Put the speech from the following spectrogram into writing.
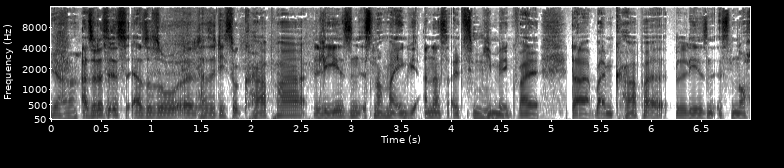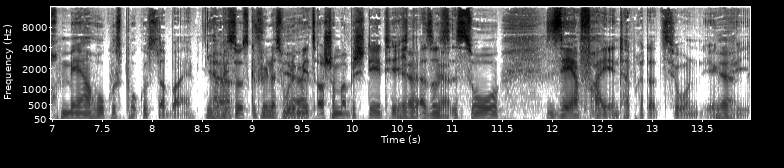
ja. Also das ist also so äh, tatsächlich so Körperlesen ist nochmal irgendwie anders als. Mimik, weil da beim Körperlesen ist noch mehr Hokuspokus dabei. Ja. Habe ich so das Gefühl, das wurde ja. mir jetzt auch schon mal bestätigt. Ja. Also es ist so sehr freie Interpretation irgendwie.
